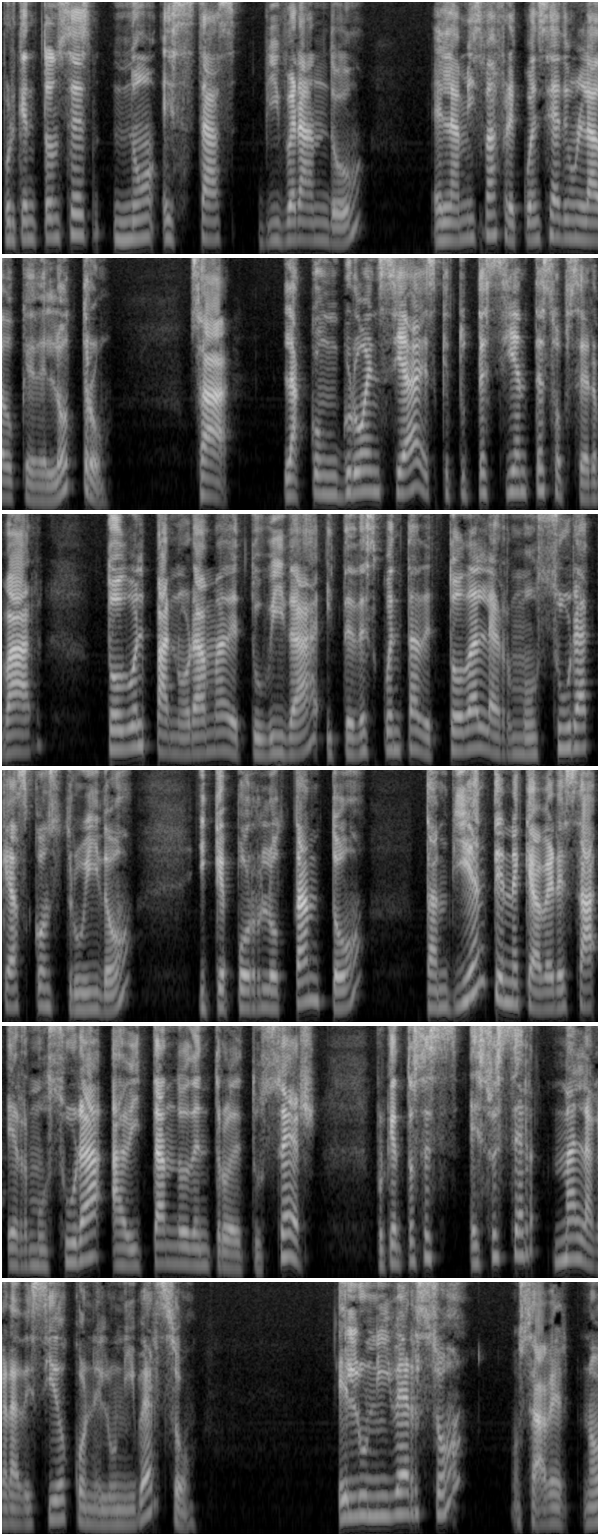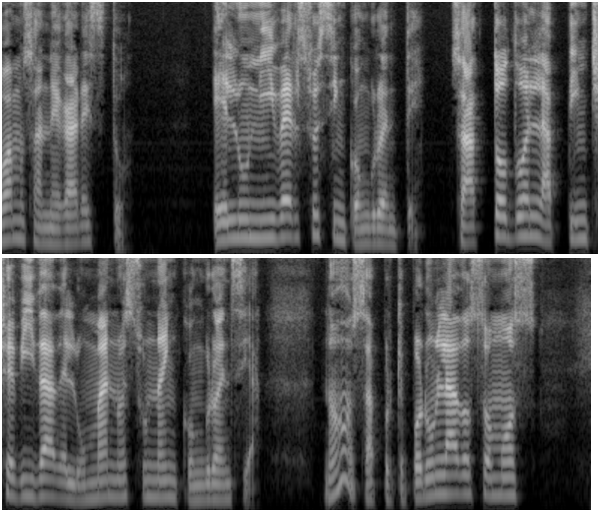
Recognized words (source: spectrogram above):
porque entonces no estás vibrando en la misma frecuencia de un lado que del otro. O sea, la congruencia es que tú te sientes observar todo el panorama de tu vida y te des cuenta de toda la hermosura que has construido y que por lo tanto también tiene que haber esa hermosura habitando dentro de tu ser. Porque entonces eso es ser mal agradecido con el universo. El universo o sea, a ver, no vamos a negar esto. El universo es incongruente. O sea, todo en la pinche vida del humano es una incongruencia, ¿no? O sea, porque por un lado somos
